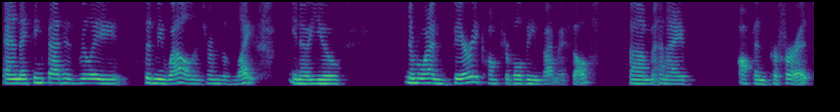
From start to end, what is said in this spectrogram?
And I think that has really stood me well in terms of life. You know, you number one, I'm very comfortable being by myself, um, and I often prefer it.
